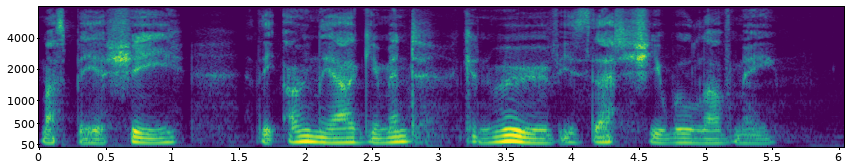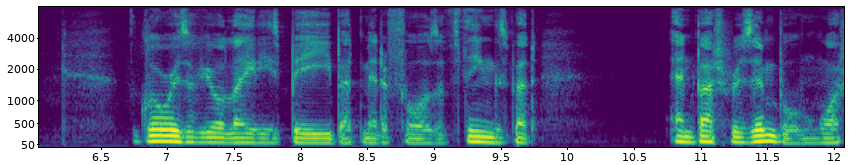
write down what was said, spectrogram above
must be a she, the only argument can move is that she will love me. The glories of your ladies be but metaphors of things, but and but resemble what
